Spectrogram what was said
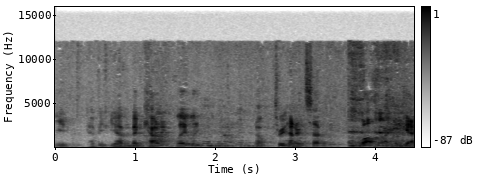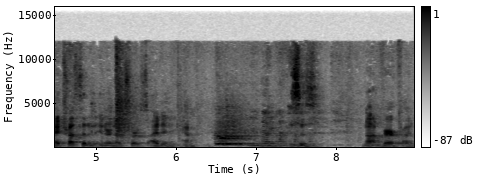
You, have you, you haven't been counting lately? No, 307? Well, okay, I trusted an internet source. I didn't count. This is not verified.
